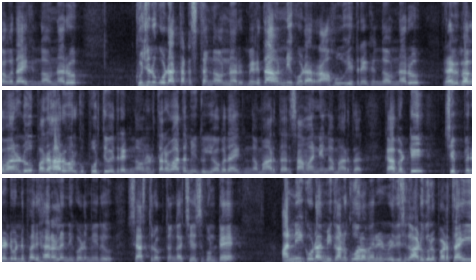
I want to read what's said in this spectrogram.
యోగదాయకంగా ఉన్నారు కుజుడు కూడా తటస్థంగా ఉన్నారు. మిగతా అన్నీ కూడా రాహు వ్యతిరేకంగా ఉన్నారు రవి భగవానుడు పదహారు వరకు పూర్తి వ్యతిరేకంగా ఉన్నాడు. తర్వాత మీకు యోగదాయకంగా మారుతారు సామాన్యంగా మారుతారు. కాబట్టి చెప్పినటువంటి పరిహారాలన్నీ కూడా మీరు శాస్త్రోక్తంగా చేసుకుంటే అన్నీ కూడా మీకు అనుకూలమైనటువంటి దిశగా అడుగులు పడతాయి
